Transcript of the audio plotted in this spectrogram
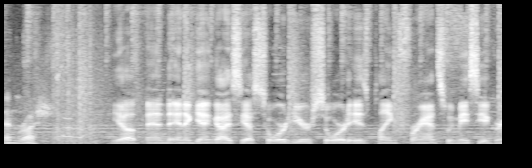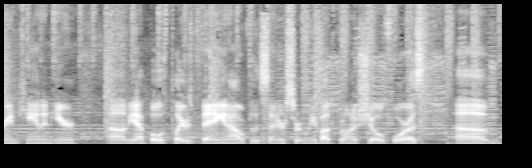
and Rush. Yep, and and again, guys, yeah, Sword here. Sword is playing France. We may see a Grand Cannon here. Um, yeah, both players banging out for the center. Certainly about to put on a show for us. Um,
